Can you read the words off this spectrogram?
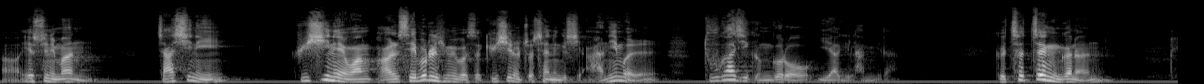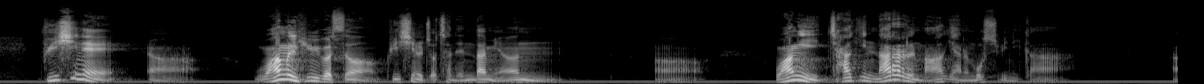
어, 예수님은 자신이 귀신의 왕 바알세부를 힘입어서 귀신을 쫓아내는 것이 아님을 두 가지 근거로 이야기를 합니다. 그 첫째 근거는 귀신의 어, 왕을 힘입어서 귀신을 쫓아낸다면 어, 왕이 자기 나라를 망하게 하는 모습이니까 아,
